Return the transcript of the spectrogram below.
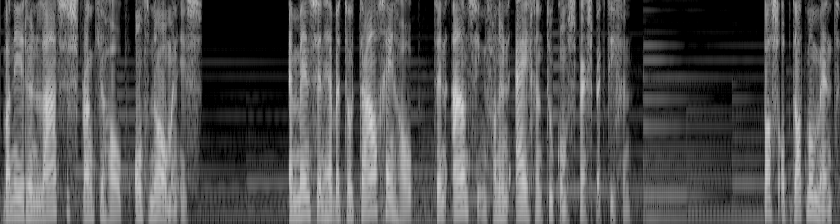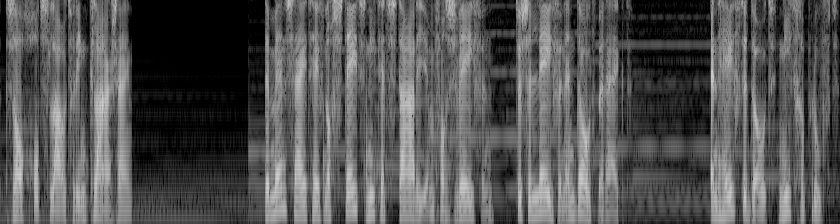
wanneer hun laatste sprankje hoop ontnomen is. En mensen hebben totaal geen hoop ten aanzien van hun eigen toekomstperspectieven. Pas op dat moment zal Gods loutering klaar zijn. De mensheid heeft nog steeds niet het stadium van zweven tussen leven en dood bereikt. En heeft de dood niet geproefd.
